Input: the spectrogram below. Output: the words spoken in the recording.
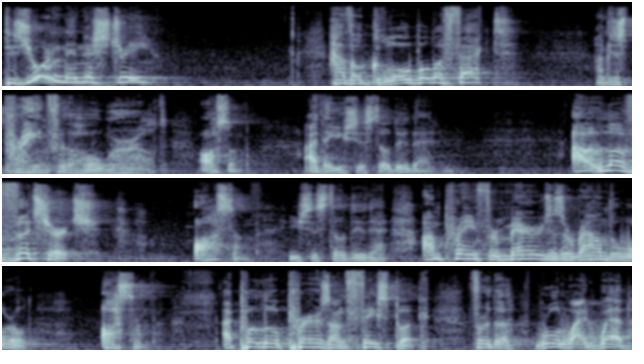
Does your ministry have a global effect? I'm just praying for the whole world. Awesome. I think you should still do that. I love the church. Awesome. You should still do that. I'm praying for marriages around the world. Awesome. I put little prayers on Facebook for the World Wide Web,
